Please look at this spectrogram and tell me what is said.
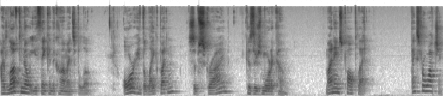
I'd love to know what you think in the comments below. Or hit the like button, subscribe, because there's more to come. My name's Paul Plett. Thanks for watching.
